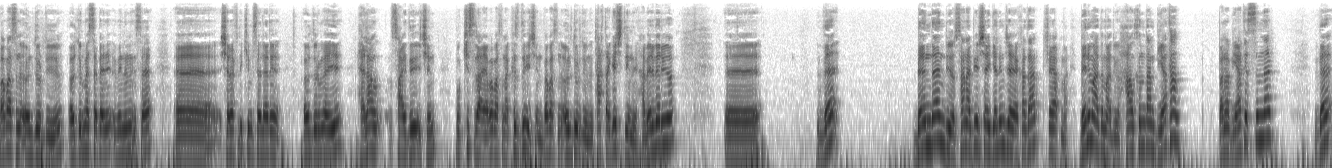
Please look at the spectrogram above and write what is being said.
babasını öldürdüğü, öldürme sebebinin ise e, şerefli kimseleri öldürmeyi helal saydığı için bu Kisra'ya babasına kızdığı için babasını öldürdüğünü, tahta geçtiğini haber veriyor. Ee, ve benden diyor sana bir şey gelinceye kadar şey yapma. Benim adıma diyor halkından biat al. Bana biat etsinler ve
